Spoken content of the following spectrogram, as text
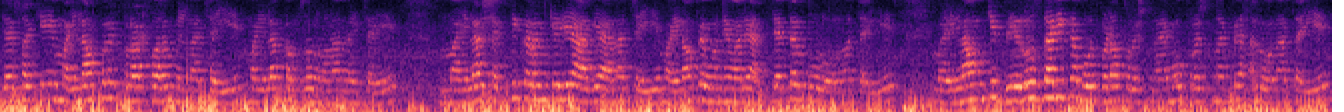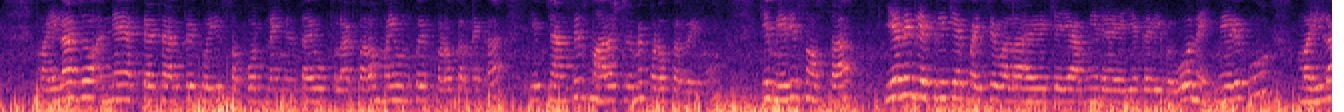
जैसा कि महिलाओं को एक प्लेटफॉर्म मिलना चाहिए, महिला कमज़ोर होना नहीं चाहिए। महिला शक्तिकरण के लिए आगे आना चाहिए। महिलाओं पे होने वाले अत्याचार दूर होना चाहिए। महिलाओं की बेरोजगारी का बहुत बड़ा प्रश्न है। वो प्रश्न पे हल होना चाहिए। महिला जो अन्याय अत्याचार पे कोई सपोर्ट नहीं मिलता है वो प्लेटफॉर्म मैं उनको एक खड़ो करने का एक चांसेस महाराष्ट्र में खड़ो कर रही हूँ कि मेरी संस्था ये नहीं देख रही कि पैसे वाला है, कि ये अमीर है, ये गरीब है। वो नहीं। मेरे को महिला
